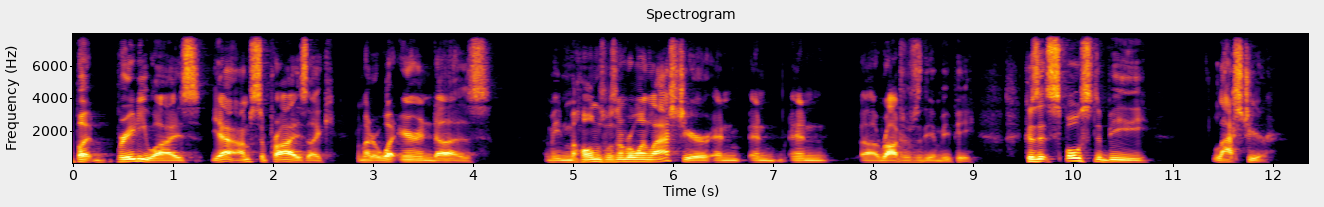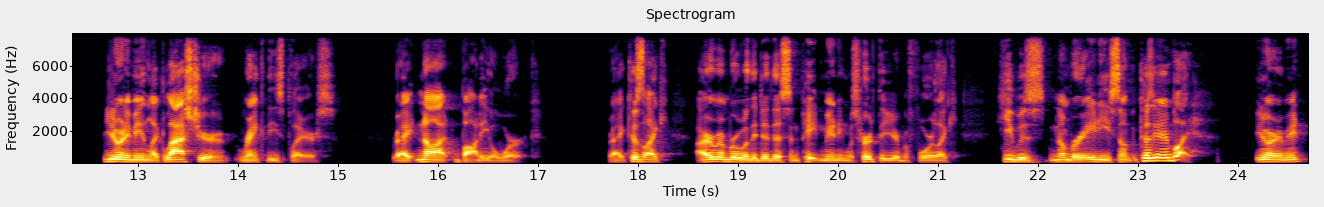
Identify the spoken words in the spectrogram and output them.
But Brady wise, yeah, I'm surprised. Like no matter what Aaron does, I mean, Mahomes was number one last year, and and and uh, Rodgers was the MVP because it's supposed to be last year. You know what I mean? Like last year, rank these players, right? Not body of work, right? Because like I remember when they did this, and Peyton Manning was hurt the year before. Like he was number eighty something because he didn't play. You know what I mean?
